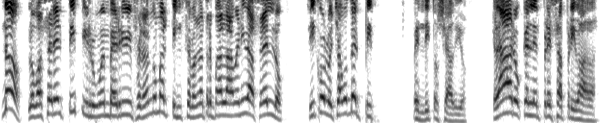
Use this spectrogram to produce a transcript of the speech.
No, lo va a hacer el PIB y Rubén Berrío y Fernando Martín se van a trepar a la avenida a hacerlo. Sí, con los chavos del PIB. Bendito sea Dios. Claro que es la empresa privada.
